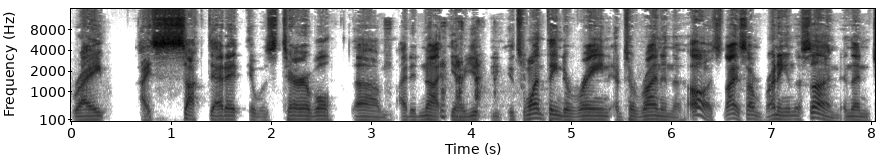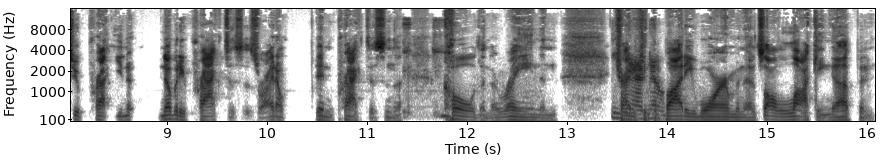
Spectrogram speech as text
right? I sucked at it. It was terrible. Um, I did not, you know, you, it's one thing to rain and to run in the, oh, it's nice. I'm running in the sun. And then to, pra- you know, nobody practices, right? I don't, didn't practice in the cold and the rain and trying yeah, to keep no. the body warm and it's all locking up. And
